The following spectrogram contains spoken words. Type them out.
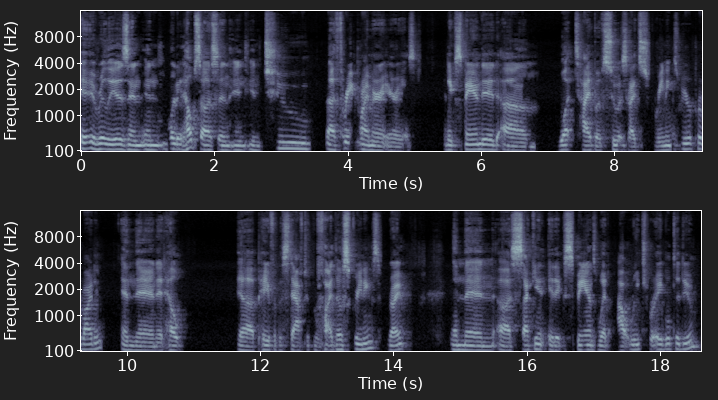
It, it really is, and and what it helps us in in, in two, uh, three primary areas. It expanded um, what type of suicide screenings we were providing, and then it helped uh, pay for the staff to provide those screenings, right? And then uh, second, it expands what outreach we're able to do.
